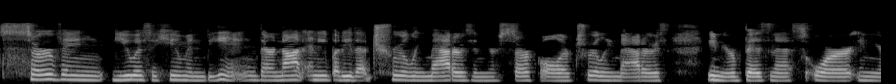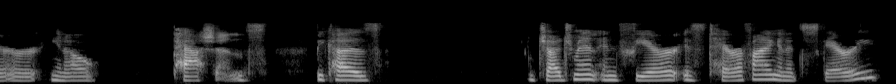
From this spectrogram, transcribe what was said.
serving you as a human being. They're not anybody that truly matters in your circle or truly matters in your business or in your, you know, passions. Because judgment and fear is terrifying and it's scary.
